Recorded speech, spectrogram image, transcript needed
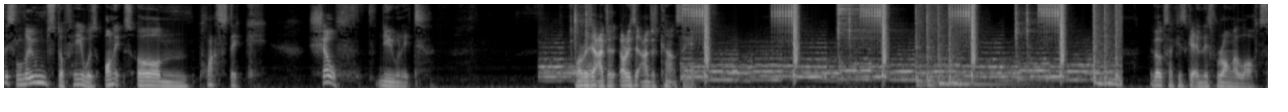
This loom stuff here was on its own plastic shelf unit. Or is it I just or is it I just can't see it? It looks like he's getting this wrong a lot.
